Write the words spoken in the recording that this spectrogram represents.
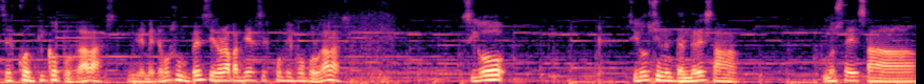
6,5 pulgadas. Y le metemos un pencil en una pantalla de 6,5 pulgadas. Sigo. Sigo sin entender esa, no sé, esa,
